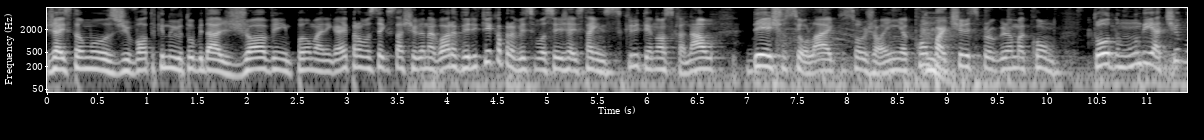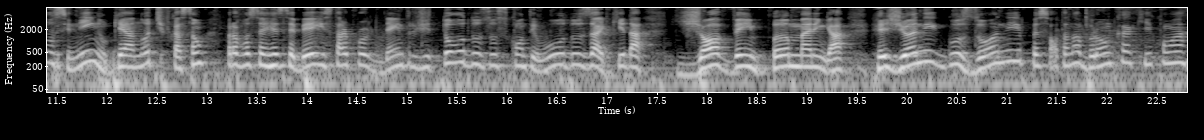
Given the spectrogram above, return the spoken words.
Já estamos de volta aqui no YouTube da Jovem Pan Maringá. E para você que está chegando agora, verifica para ver se você já está inscrito em nosso canal. Deixa o seu like, o seu joinha, compartilha esse programa com todo mundo e ativa o sininho, que é a notificação para você receber e estar por dentro de todos os conteúdos aqui da Jovem Pan Maringá. Regiane Guzoni, o pessoal tá na bronca aqui com a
